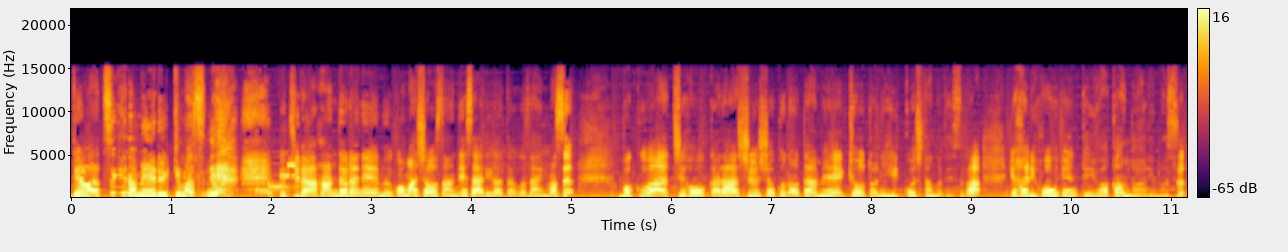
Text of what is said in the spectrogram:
では次のメールいきますね。こちらハンドルネームごましょうさんです。ありがとうございます。僕は地方から就職のため京都に引っ越したのですがやはり方言って違和感があります。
